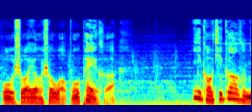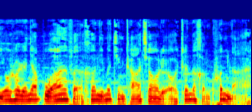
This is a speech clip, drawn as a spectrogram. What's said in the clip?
不说又说我不配合，一口气告诉你又说人家不安分，和你们警察交流真的很困难。”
